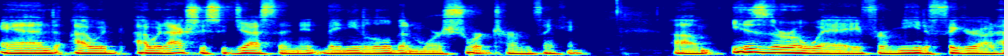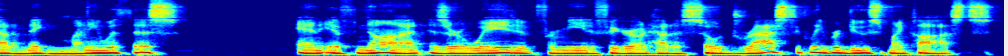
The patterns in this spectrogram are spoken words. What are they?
And I would I would actually suggest that they need a little bit more short term thinking um, is there a way for me to figure out how to make money with this? And if not, is there a way to, for me to figure out how to so drastically reduce my costs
